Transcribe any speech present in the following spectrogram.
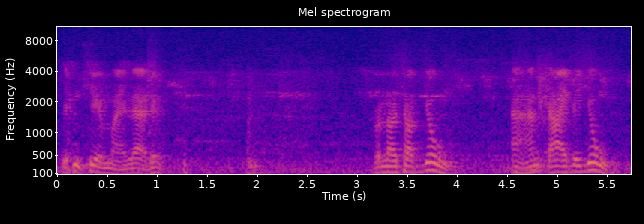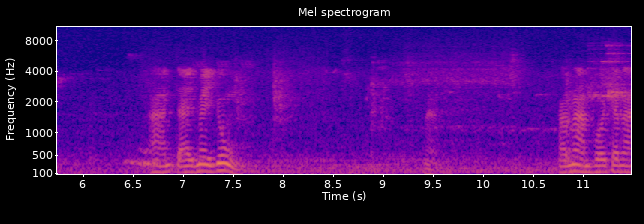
เป็นชื่อใหม่แล้วด้วยคนเราชอบยุ่ง อาหารกายไปยุ่ง อาหารใจไม่ยุ่งข้าวน้ำโภชนา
